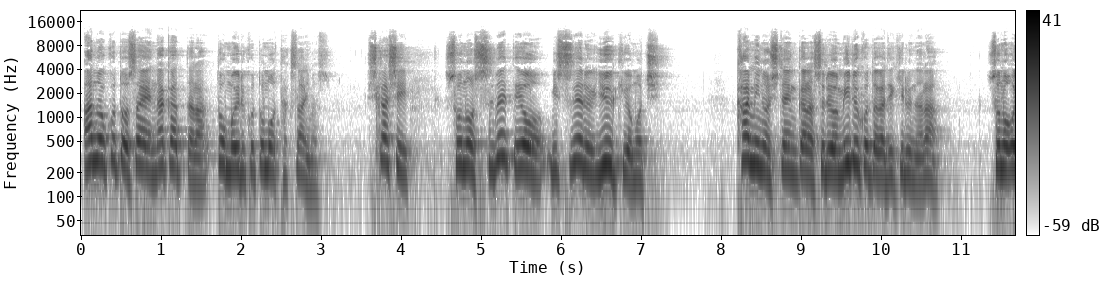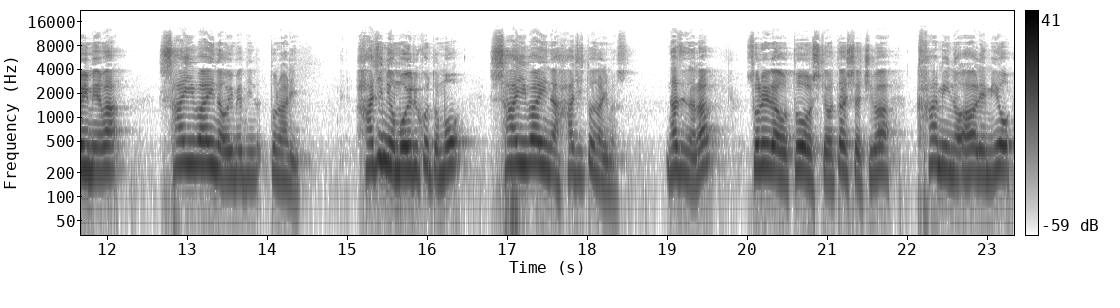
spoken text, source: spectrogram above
あのことさえなかったらと思えることもたくさんあります。しかしその全てを見据える勇気を持ち神の視点からそれを見ることができるならその負い目は幸いな負い目となり恥に思えることも幸いな恥となります。なぜならそれらを通して私たちは神の憐れみを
